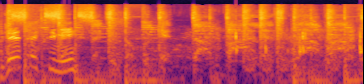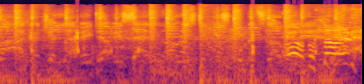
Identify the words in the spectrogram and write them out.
Gdzie jesteś nimi? O, dostałem!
